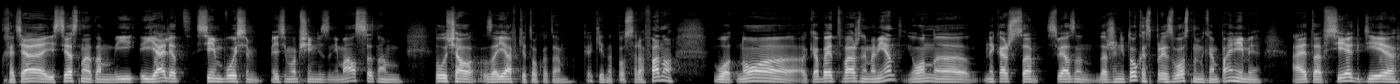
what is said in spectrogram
хотя, естественно, там и, и я лет 7-8 этим вообще не занимался, там получал заявки только там какие-то по сарафану, вот, но как бы это важный момент, и он, э, мне кажется, связан даже не только с производственными компаниями, а это все, где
